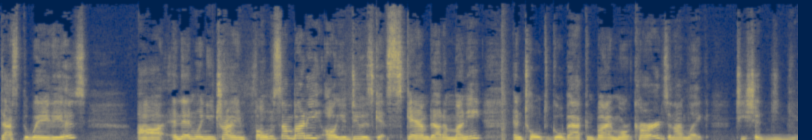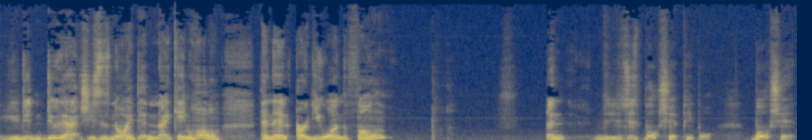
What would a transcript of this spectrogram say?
that's the way it is. Uh, and then when you try and phone somebody, all you do is get scammed out of money and told to go back and buy more cards. And I'm like, Tisha, you didn't do that. She says, no, I didn't. I came home and then argue on the phone. And it's just bullshit, people. Bullshit.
